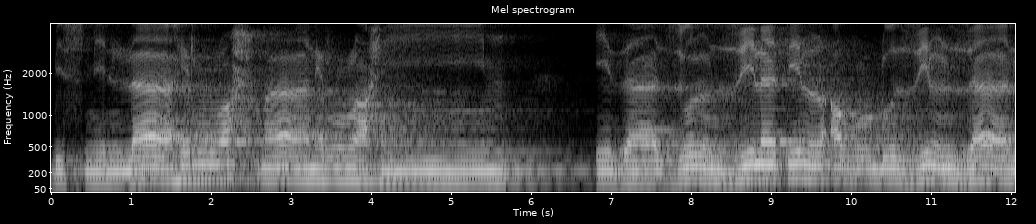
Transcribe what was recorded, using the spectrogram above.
بسم الله الرحمن الرحيم. إذا زلزلت الأرض زلزالها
